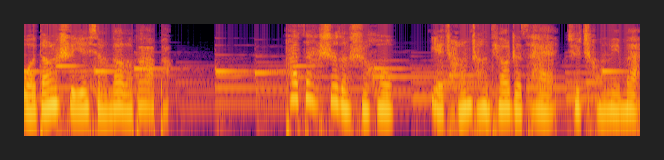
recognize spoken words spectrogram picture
我当时也想到了爸爸，他在世的时候也常常挑着菜去城里卖。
